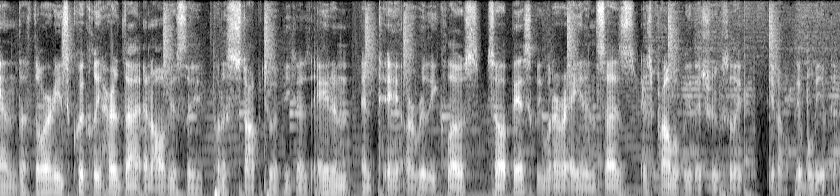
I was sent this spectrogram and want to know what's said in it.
and the authorities quickly heard that and obviously put a stop to it because Adin and Tate are really close. So basically, whatever Adin says is probably the truth. So they, you know, they believed it.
